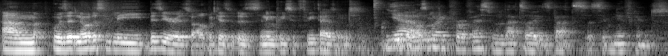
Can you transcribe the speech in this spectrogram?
Um, was it noticeably busier as well because it was an increase of 3,000? Yeah, mean, like for a festival that size, that's a significant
